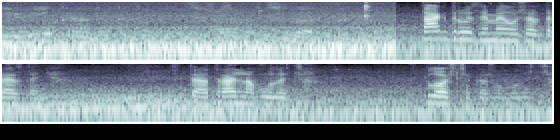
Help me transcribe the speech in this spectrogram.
Львів, Краків, Катовіць. Так, друзі, ми вже в Дрездені. Театральна вулиця. Площа, кажу, вулиця.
